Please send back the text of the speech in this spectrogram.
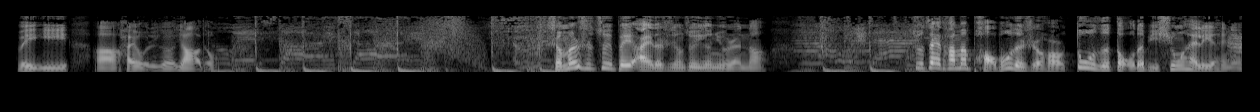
唯一啊，还有这个丫头。什么是最悲哀的事情？作为一个女人呢？就在他们跑步的时候，肚子抖的比胸还厉害呢。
